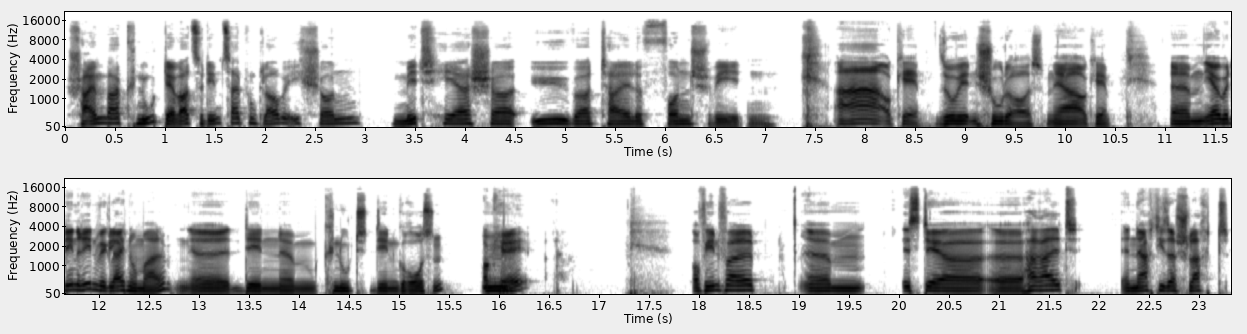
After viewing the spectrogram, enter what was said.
scheinbar Knut, der war zu dem Zeitpunkt, glaube ich, schon Mitherrscher über Teile von Schweden. Ah, okay. So wird ein Schuh draus. Ja, okay. Ähm, ja, über den reden wir gleich nochmal. Äh, den ähm, Knut den Großen. Okay. Auf jeden Fall ähm, ist der äh, Harald nach dieser Schlacht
